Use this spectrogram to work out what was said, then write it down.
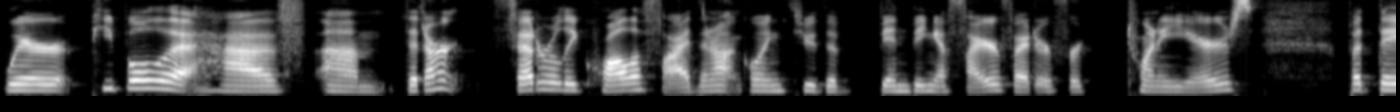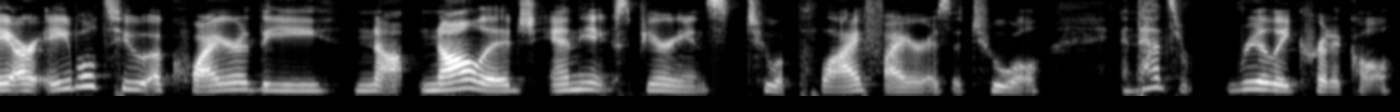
where people that have um, that aren't federally qualified, they're not going through the been being a firefighter for 20 years, but they are able to acquire the no- knowledge and the experience to apply fire as a tool. And that's really critical.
